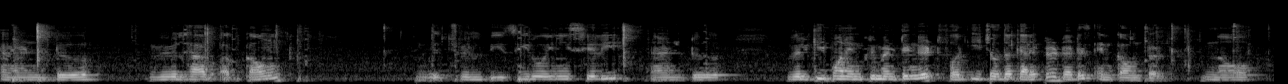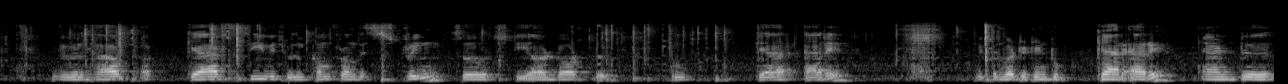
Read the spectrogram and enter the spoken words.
And uh, we will have a count which will be 0 initially. And uh, we'll keep on incrementing it for each of the character that is encountered. Now we will have a char c which will come from this string. So str dot to char array. We convert it into char array. And uh,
